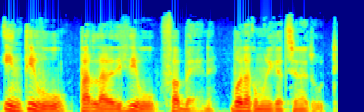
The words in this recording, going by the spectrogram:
in TV parlare di TV fa bene. Buona comunicazione a tutti.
